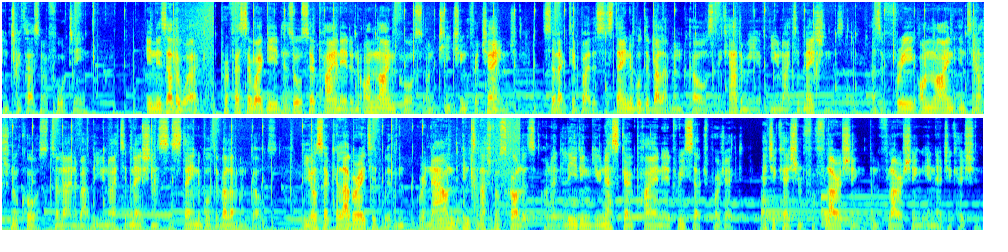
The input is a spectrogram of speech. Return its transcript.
in 2014. In his other work, Professor Waghid has also pioneered an online course on teaching for change, selected by the Sustainable Development Goals Academy of the United Nations as a free online international course to learn about the United Nations Sustainable Development Goals. He also collaborated with renowned international scholars on a leading UNESCO pioneered research project, Education for Flourishing and Flourishing in Education.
